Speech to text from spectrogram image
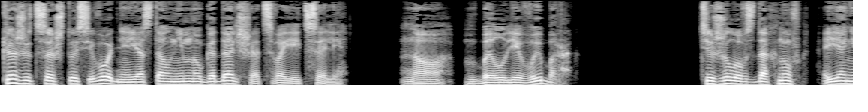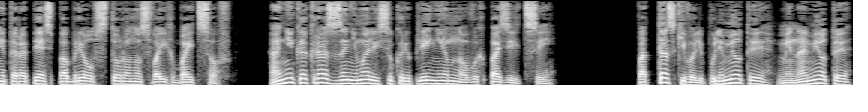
Кажется, что сегодня я стал немного дальше от своей цели. Но был ли выбор? Тяжело вздохнув, я не торопясь побрел в сторону своих бойцов. Они как раз занимались укреплением новых позиций. Подтаскивали пулеметы, минометы,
